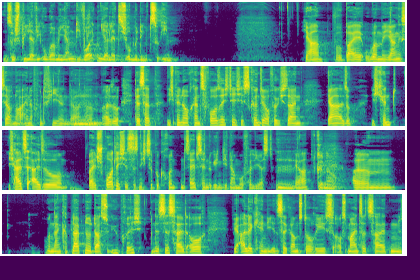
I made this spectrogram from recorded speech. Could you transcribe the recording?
so Spieler wie Aubameyang, die wollten ja letztlich unbedingt zu ihm. Ja, wobei Aubameyang ist ja auch noch einer von vielen da. Ne? Mhm. Ne? Also deshalb, ich bin auch ganz vorsichtig. Es könnte ja auch wirklich sein, ja, also ich kennt, ich halte also, weil sportlich ist es nicht zu begründen, selbst wenn du gegen Dynamo verlierst. Mhm, ja, genau. Ähm, und dann bleibt nur das übrig. Und es ist halt auch, wir alle kennen die Instagram-Stories aus Mainzer Zeiten.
